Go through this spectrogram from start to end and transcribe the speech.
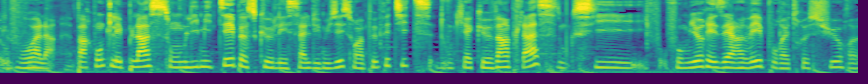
Voilà. Par contre, les places sont limitées parce que les salles du musée sont un peu petites. Donc, il n'y a que 20 places. Donc, si, il faut, mieux réserver pour être sûr euh,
